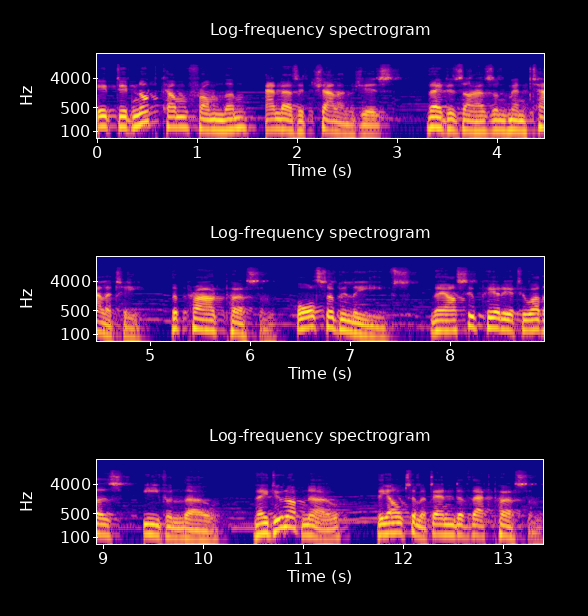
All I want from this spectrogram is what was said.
it did not come from them, and as it challenges their desires and mentality. The proud person also believes they are superior to others, even though they do not know the ultimate end of that person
